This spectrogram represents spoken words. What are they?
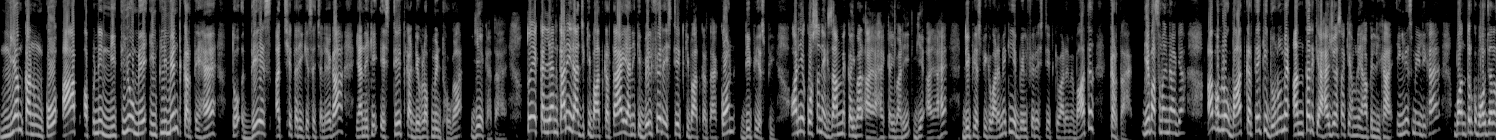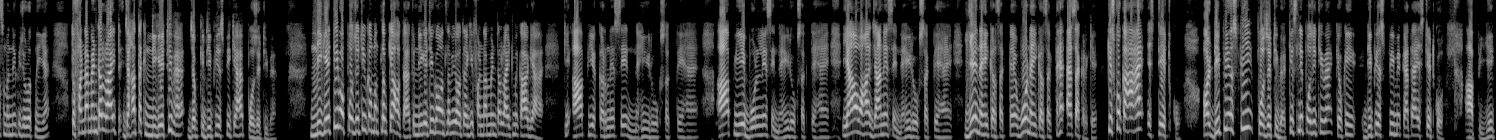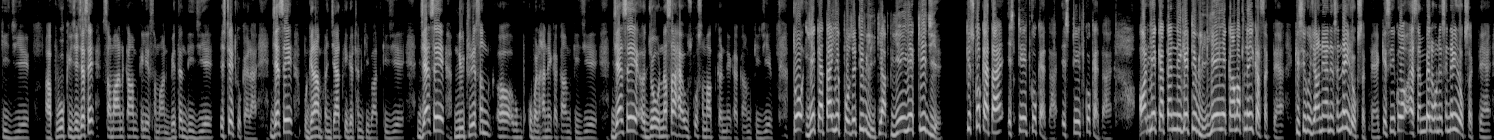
नियम कानून को आप अपने नीतियों में इंप्लीमेंट करते हैं तो देश अच्छे तरीके से चलेगा, यानी कि स्टेट का डेवलपमेंट होगा, ये कहता है। तो एक कल्याणकारी राज्य की बात करता है, यानी कि वेलफेयर स्टेट की बात करता है। कौन? डीपीएसपी और ये क्वेश्चन एग्ज़ाम में कई बार आया है, कई बार ये आया है डीपीएसपी के बारे में कि ये वेलफेयर स्टेट के बारे में बात करता है। ये बात समझ में आ गया। अब हम लोग बात करते हैं कि दोनों में अंतर क्या है, जो ऐसा कि हमने यहाँ पे लिखा है। इंग्लिश में ही लिखा है, वो अंतर को बहुत ज़्यादा समझने की ज़रूरत नहीं है। तो फंडामेंटल राइट जहाँ तक निगेटिव है, जबकि डीपीएसपी क्या है, पॉजिटिव है। निगेटिव और पॉजिटिव का मतलब क्या होता है? तो निगेटिव का मतलब ये होता है कि फंडामेंटल राइट में कहा गया है कि आप ये करने से नहीं रोक सकते हैं, आप ये बोलने से नहीं रोक सकते हैं, यहाँ वहाँ जाने से नहीं रोक सकते हैं, ये नहीं कर सकते हैं, वो नहीं कर सकते हैं, ऐसा करके। किसको कहा है? स्टेट को। और डीपीएसपी पॉजिटिव है। किस लिए पॉजिटिव है? क्योंकि डीपीएसपी में कहता है स्टेट को, आप ये कीजिए, आप वो कीजिए। जैसे समान काम के लिए समान वेतन दीजिए, स्टेट को कह रहा है। जैसे ग्राम पंचायत के गठन की बात कीजिए, जैसे न्यूट्रिशन को बढ़ाने का काम कीजिए, जैसे जो नशा है उसको समाप्त करने का काम कीजिए। तो ये कहता है ये पॉजिटिवली कि आप ये ये कीजिए। किसको कहता है? स्टेट को कहता है, स्टेट को कहता है। और ये कहता है निगेटिवली ये ये काम आप नहीं कर सकते हैं। किसी को जाने आने से नहीं रोक सकते हैं, किसी को असेंबल होने से नहीं रोक सकते हैं।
